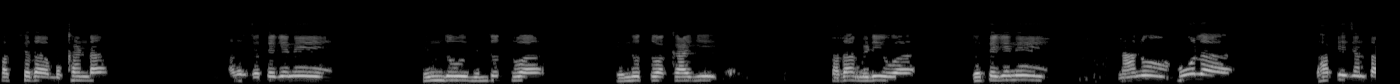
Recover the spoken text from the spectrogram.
ಪಕ್ಷದ ಮುಖಂಡ ಅದರ ಜೊತೆಗೇನೆ ಹಿಂದೂ ಹಿಂದುತ್ವ, ಹಿಂದುತ್ವಕ್ಕಾಗಿ ಸದಾ ಮಿಡಿಯುವ ಜೊತೆಗೇನೆ ನಾನು ಮೂಲ ಭಾರತೀಯ ಜನತಾ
